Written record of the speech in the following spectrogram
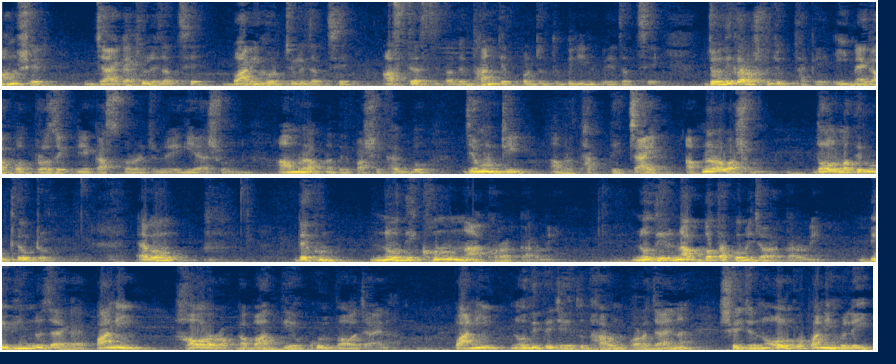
মানুষের জায়গা চলে যাচ্ছে, বাড়িঘর চলে যাচ্ছে, আস্তে আস্তে তাদের ধান ক্ষেত পর্যন্ত বিলীন হয়ে যাচ্ছে। যদি কারও সুযোগ থাকে, এই মেগাপথ প্রজেক্ট নিয়ে কাজ করার জন্য এগিয়ে আসুন। আমরা আপনাদের পাশে থাকব। যেমনটি আমরা থাকতে চাই, আপনারাও আসুন। দলমাতের উঠে উঠুন। এবং দেখুন নদী খনন না করার কারণে, নদীর নাব্যতা কমে যাওয়ার কারণে বিভিন্ন জায়গায় পানি, হাওয়ার রক্ষা বাদ দিয়েও কুল পাওয়া যায় না। পানি নদীতে যেহেতু ধারণ করা যায় না সেই জন্য অল্প পানি হলেই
